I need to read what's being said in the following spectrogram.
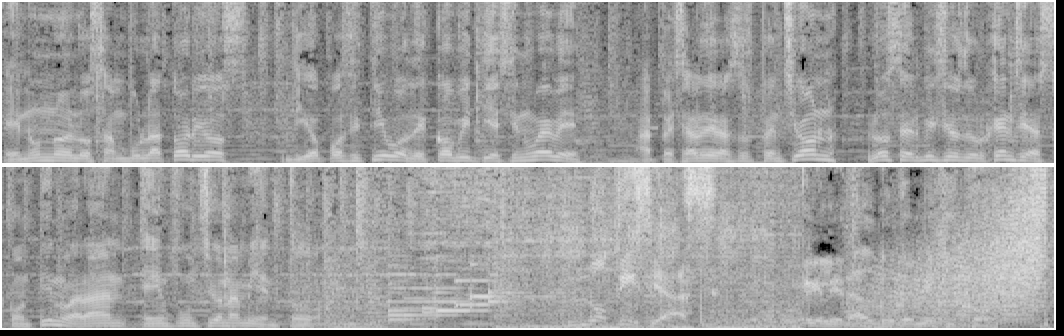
en uno de los ambulatorios dio positivo de COVID-19. A pesar de la suspensión, los servicios de urgencias continuarán en funcionamiento. Noticias. El Heraldo de México.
